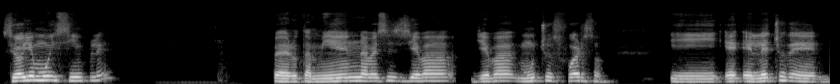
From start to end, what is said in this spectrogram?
se oye muy simple, pero también a veces lleva, lleva mucho esfuerzo y e, el hecho de,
